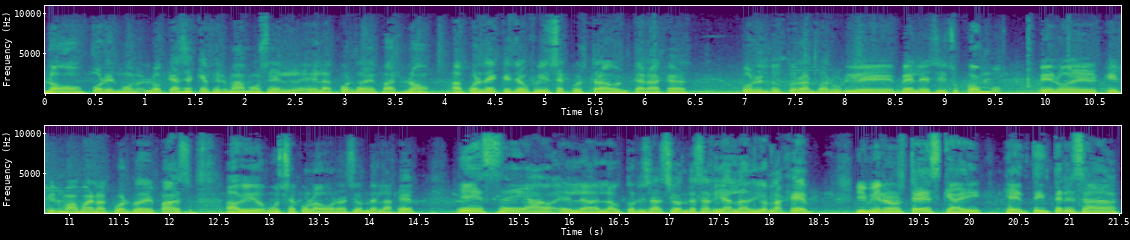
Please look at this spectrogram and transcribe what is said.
No, por el lo que hace que firmamos el, el acuerdo de paz, no. Acuerde que yo fui secuestrado en Caracas por el doctor Álvaro Uribe Vélez y su combo. Pero el que firmamos el acuerdo de paz ha habido mucha colaboración de la JEP. Ese, la, la autorización de salida la dio la JEP. Y miren ustedes que hay gente interesada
